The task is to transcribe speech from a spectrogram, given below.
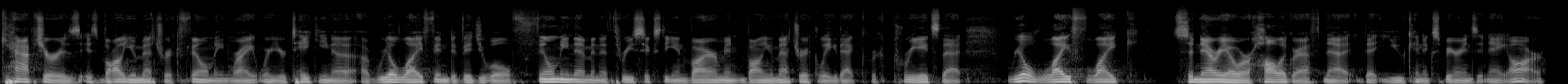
capture is is volumetric filming, right? Where you're taking a, a, real life individual, filming them in a 360 environment volumetrically that cr- creates that real life like scenario or holograph that that you can experience in AR.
